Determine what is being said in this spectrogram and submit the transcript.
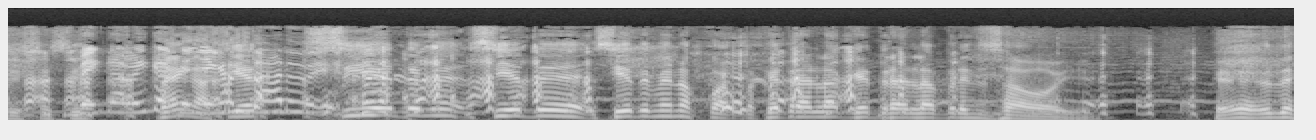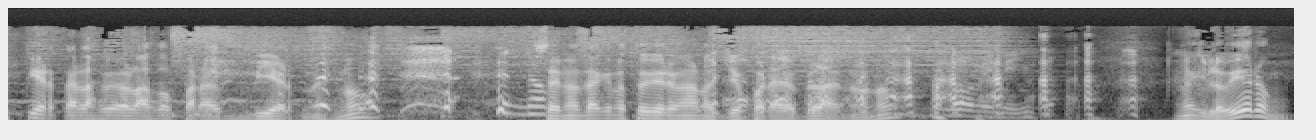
sí, sí, sí. Venga, venga, que llegan siete, tarde. Siete, me- siete- siete menos cuartos. ¿Qué trae la, qué trae la prensa hoy? Eh, despierta, las veo las dos para el viernes, ¿no? No. Se nota que no estuvieron anoche fuera de plano, ¿no? No, mi niño. ¿No? ¿Y lo vieron?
